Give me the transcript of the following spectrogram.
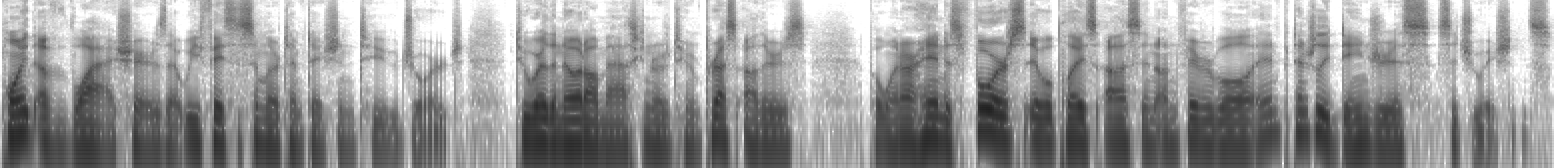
point of why I shared is that we face a similar temptation to George to wear the know-it-all mask in order to impress others. But when our hand is forced, it will place us in unfavorable and potentially dangerous situations.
